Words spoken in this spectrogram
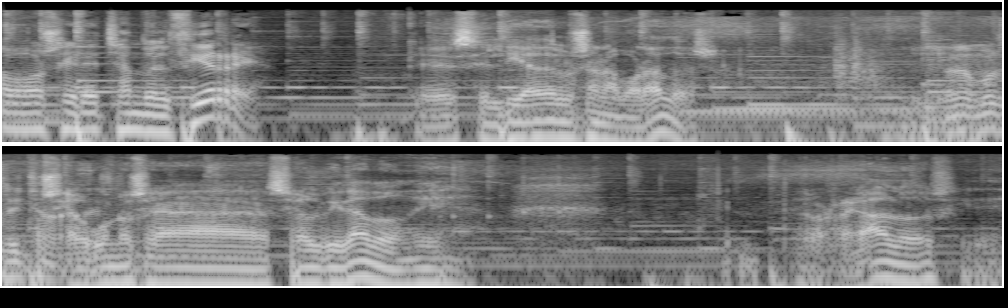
Bueno, vamos a ir echando el cierre, que es el Día de los Enamorados. No hemos dicho alguno se ha, se ha olvidado de, de los regalos y de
